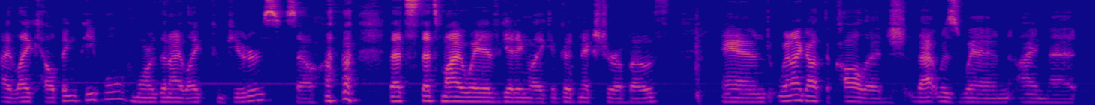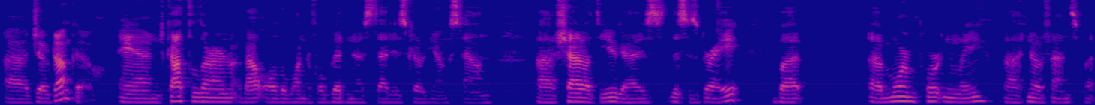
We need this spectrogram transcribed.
I like helping people more than I like computers. So that's that's my way of getting like a good mixture of both. And when I got to college, that was when I met uh, Joe Dunko and got to learn about all the wonderful goodness that is Code Youngstown. Uh, shout out to you guys. This is great. But uh, more importantly, uh, no offense, but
